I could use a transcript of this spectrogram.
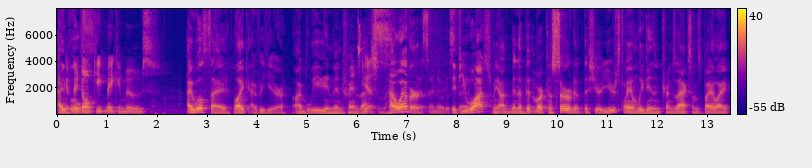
I if they don't keep making moves. I will say, like every year, I'm leading in transactions. Yes. However, Yes, I noticed if that. you watch me, I've been a bit more conservative this year. Usually, I'm leading in transactions by like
